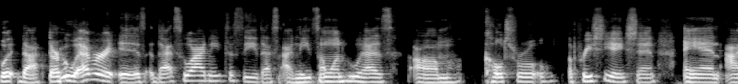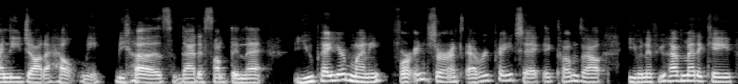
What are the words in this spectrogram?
foot doctor, whoever it is, that's who I need to see. That's I need someone who has um cultural appreciation and I need y'all to help me because that is something that you pay your money for insurance every paycheck it comes out even if you have Medicaid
